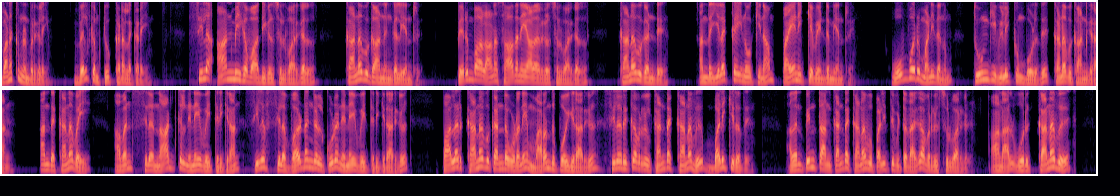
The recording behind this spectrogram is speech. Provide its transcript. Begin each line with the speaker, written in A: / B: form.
A: வணக்கம் நண்பர்களே. Welcome to கடலக்கடை. சில ஆன்மீகவாதிகள் சொல்வார்கள் கனவு காணுங்கள் என்று. பெரும்பாலான சாதனையாளர்கள் சொல்வார்கள் கனவு கண்டு அந்த இலக்கை நோக்கி நாம் பயணிக்க வேண்டும் என்று. ஒவ்வொரு மனிதனும் தூங்கி விழிக்கும் பொழுது கனவு காண்கிறான். அந்த கனவை அவன் சில நாட்கள் நினைவு வைத்திருக்கிறான். சில சில வருடங்கள் கூட நினைவு வைத்திருக்கிறார்கள். பலர் கனவு கண்ட உடனே மறந்து போகிறார்கள். சிலருக்கு அவர்கள் கண்ட கனவு பலிக்கிறது. அதன்பின் தான் கண்ட கனவு பழித்து விட்டதாக அவர்கள் சொல்வார்கள். ஆனால் ஒரு கனவு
